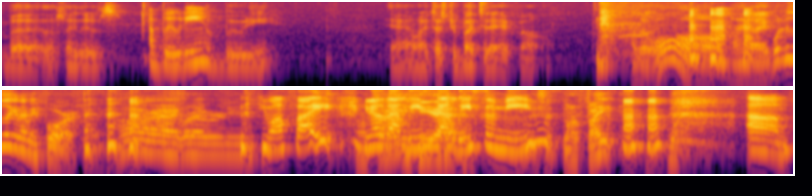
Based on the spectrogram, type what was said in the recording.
but it looks like there's A booty. a booty. Yeah, when I touched your butt today, I felt. I was like, "Oh!" And you're like, "What are you looking at me for?" Like, All right, whatever, dude. You want to fight? You know that fight? Lisa, Yeah. that Lisa meme. Lisa, you want to fight? Um,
